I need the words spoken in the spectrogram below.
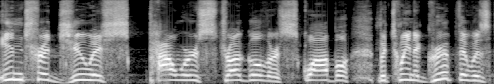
intra Jewish power struggle or squabble between a group that was,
